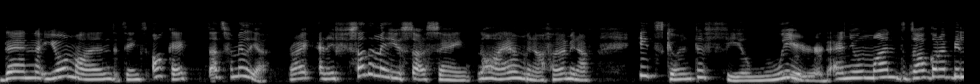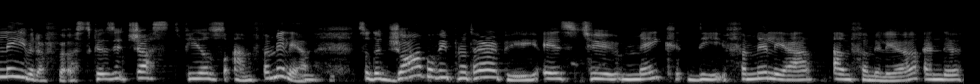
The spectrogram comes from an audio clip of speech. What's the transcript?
then your mind thinks, okay, that's familiar, right? And if suddenly you start saying, no, I am enough, I am enough, it's going to feel weird. And your mind is not going to believe it at first because it just feels unfamiliar. Mm-hmm. So the job of hypnotherapy is to make the familiar unfamiliar and the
